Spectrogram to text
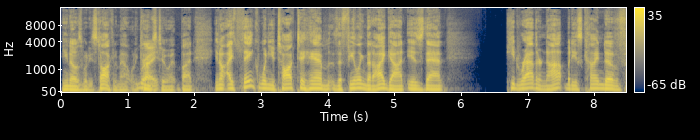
He knows what he's talking about when it comes Right. to it. But you know, I think when you talk to him, the feeling that I got is that he'd rather not, but he's kind of,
